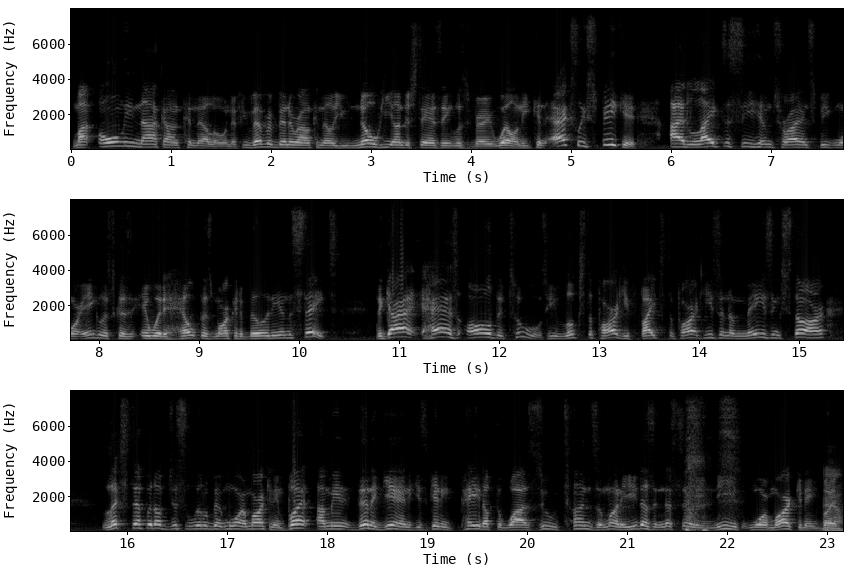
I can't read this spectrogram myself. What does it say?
My only knock on Canelo, and if you've ever been around Canelo, you know he understands English very well and he can actually speak it. I'd like to see him try and speak more English because it would help his marketability in the States. The guy has all the tools. He looks the part, he fights the part, he's an amazing star. Let's step it up just a little bit more in marketing. But I mean, then again, he's getting paid up the wazoo tons of money. He doesn't necessarily need more marketing, but yeah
